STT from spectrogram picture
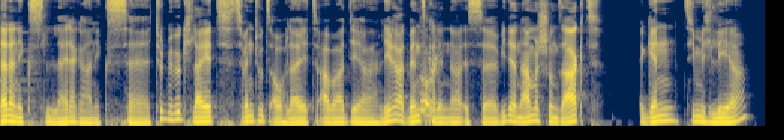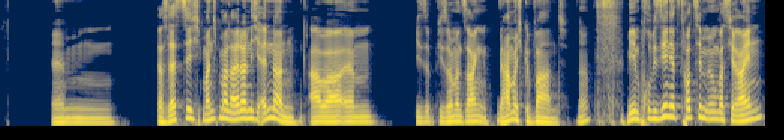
Leider nix, leider gar nix. Äh, tut mir wirklich leid, Sven tut's auch leid, aber der leere Adventskalender ist, äh, wie der Name schon sagt, again ziemlich leer. Ähm, das lässt sich manchmal leider nicht ändern, aber ähm, wie, wie soll man sagen, wir haben euch gewarnt. Ne? Wir improvisieren jetzt trotzdem irgendwas hier rein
